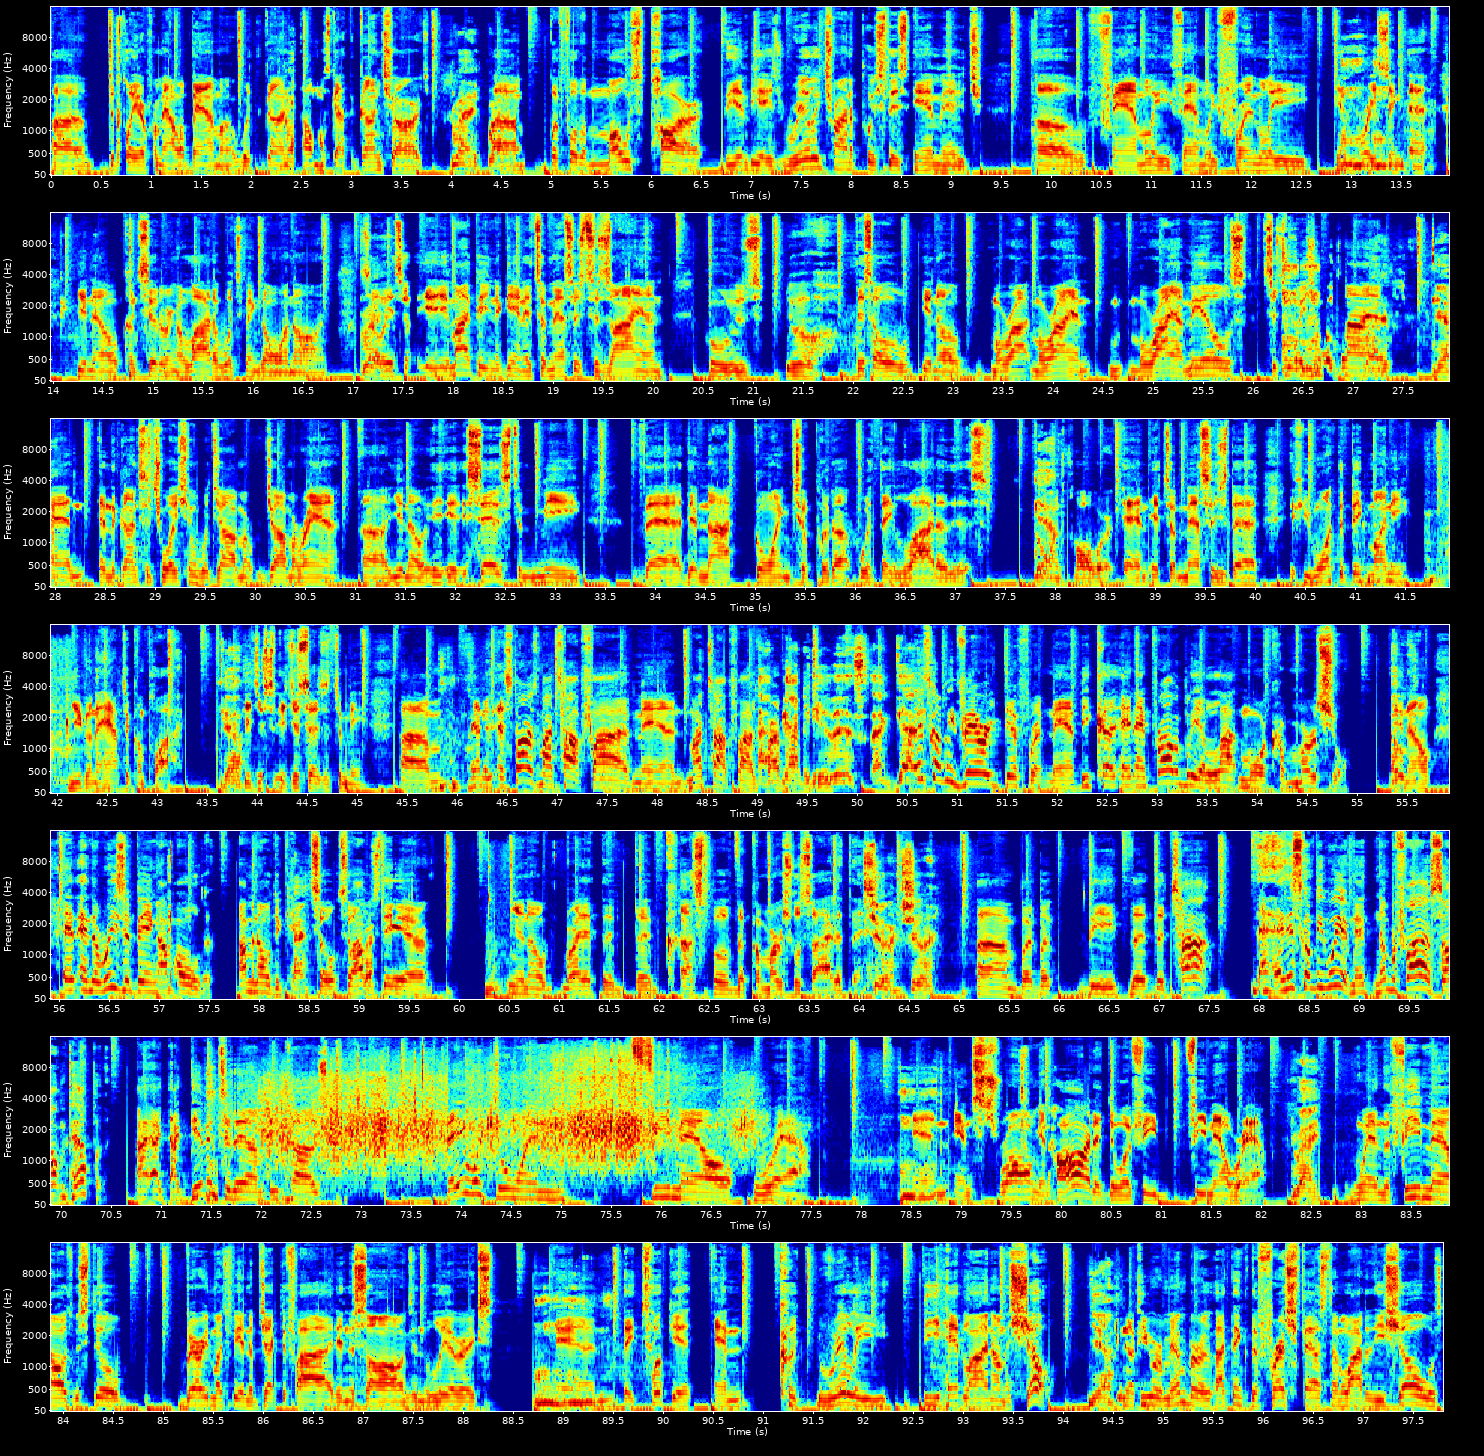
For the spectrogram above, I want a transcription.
uh, the player from Alabama with the gun, almost got the gun charge. right. Right. Um, but for the most part, the NBA is really trying to push this image of family, family friendly, embracing that, you know, considering a lot of what's been going on. So it's, in my opinion, again, it's a message to Zion, who's ugh, this whole, you know, Moriah, Moriah, Moriah Mills situation with Zion right. Yeah. and and the gun situation with John John Morant, uh, you know, it, it says to me that they're not going to put up with a lot of this going Yeah. forward, and it's a message that if you want the big money, you're going to have to comply. yeah. It just it just says it to me. Um, and as far as my top five, man, my top five is I probably gotta gonna be- this. I got it's going to be very different, man, because and, and probably a lot more commercial. You Okay. know, and and the reason being, I'm older. I'm an older cat. So so I was there, you know, right at the the cusp of the commercial side of things. Sure, sure. Um, but but the the the top, and it's going to be weird, man. Number five, Salt-N-Pepa. I, I, I give it to them because they were doing female rap mm-hmm. and and strong and hard at doing fe- female rap Right. when the females were still very much being objectified in the songs and the lyrics mm-hmm. and they took it and could really be headline on a show Yeah. you know if you remember i think the fresh fest and a lot of these shows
